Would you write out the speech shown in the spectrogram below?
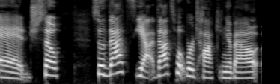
edge. So so that's yeah, that's what we're talking about.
